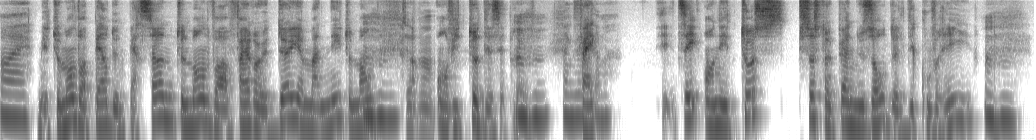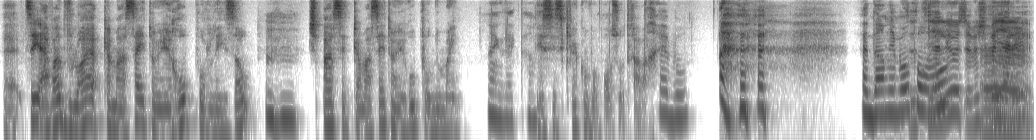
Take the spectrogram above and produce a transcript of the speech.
Ouais. Mais tout le monde va perdre une personne, tout le monde va faire un deuil à un moment donné, tout le monde. Mhm. Monde. On vit toutes des épreuves. Exactement. Sais, on est tous, puis ça, c'est un peu à nous autres de le découvrir. Euh, tu sais, avant de vouloir commencer à être un héros pour les autres, Mhm. je pense que c'est de commencer à être un héros pour nous-mêmes. Exactement. Et c'est ce qui fait qu'on va passer au travail. Très beau. Un dernier mot pour aller vous? ou je, je peux y Euh, aller?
